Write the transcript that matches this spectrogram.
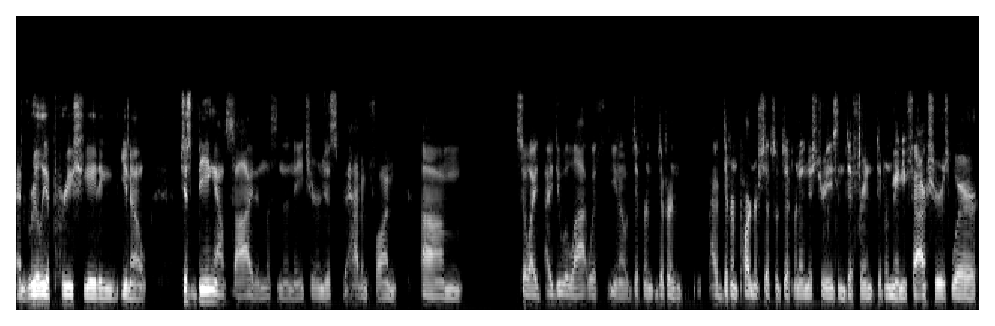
and, really appreciating you know just being outside and listening to nature and just having fun. Um, so I, I do a lot with you know different different I have different partnerships with different industries and different different manufacturers where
